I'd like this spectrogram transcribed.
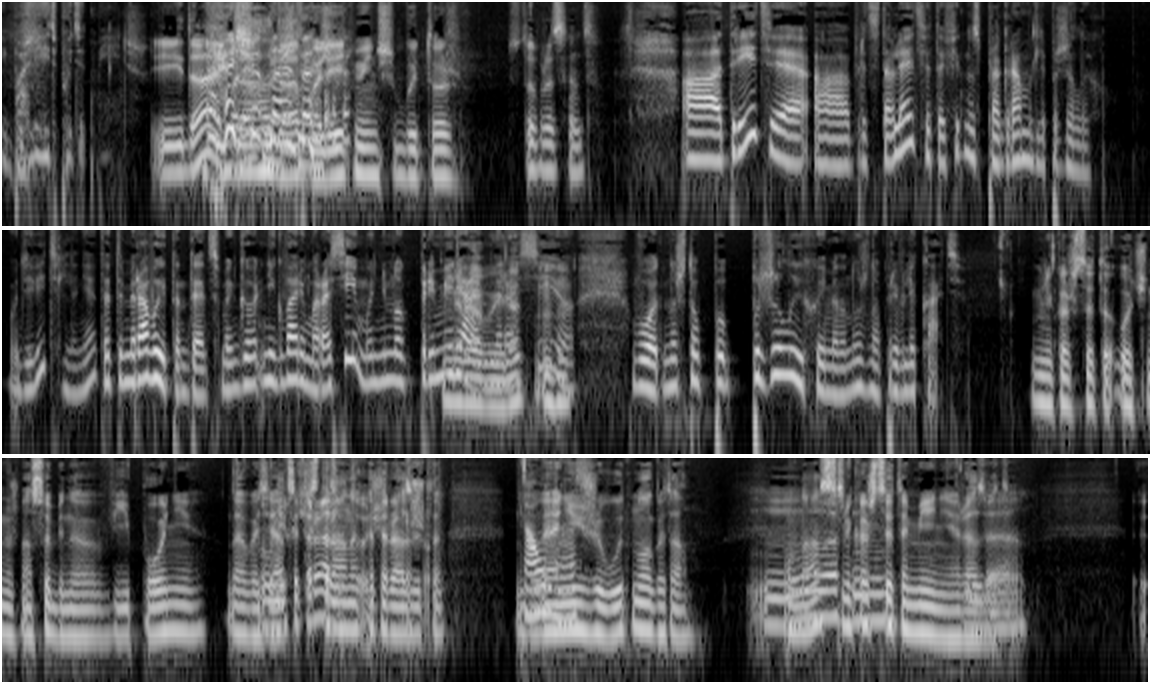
И болеть будет меньше. И да, Раньше Да, надо. да, болеть меньше будет тоже. сто процентов. А третье, а, представляете, это фитнес-программа для пожилых. Удивительно, нет? Это мировые тенденции. Мы не говорим о России, мы немного примеряем Мировые, на да? Россию. Мгм. Вот, но что пожилых именно нужно привлекать. Мне кажется, это очень нужно, особенно в Японии, да, в них азиатских это странах это развито. А у и они нас? живут много там. Ну, у нас, мне кажется, это менее развито. Да.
